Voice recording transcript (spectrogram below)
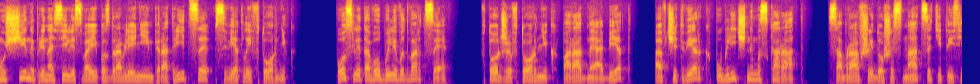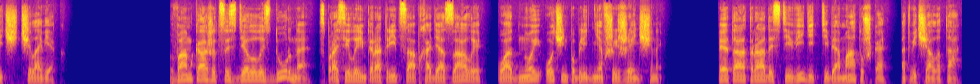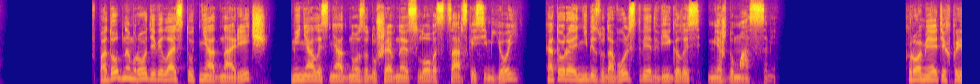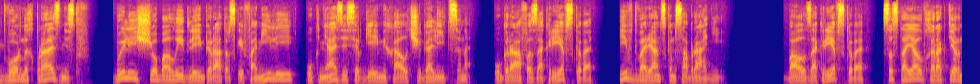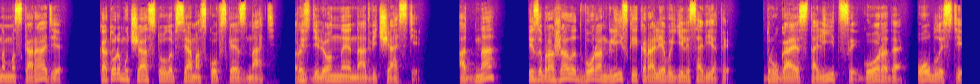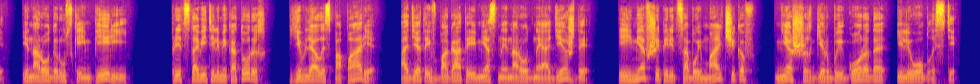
Мужчины приносили свои поздравления императрице в светлый вторник. После того были во дворце. В тот же вторник парадный обед, а в четверг публичный маскарад, собравший до 16 тысяч человек. «Вам, кажется, сделалось дурно?» – спросила императрица, обходя залы у одной очень побледневшей женщины. «Это от радости видеть тебя, матушка», – отвечала та. Подобном роде велась тут не одна речь, менялось не одно задушевное слово с царской семьей, которая не без удовольствия двигалась между массами. Кроме этих придворных празднеств, были еще балы для императорской фамилии у князя Сергея Михайловича Голицына, у графа Закревского и в дворянском собрании. Бал Закревского состоял в характерном маскараде, в котором участвовала вся московская знать, разделенная на две части. Одна изображала двор английской королевы Елисаветы, другая – столицы, города, области и народы Русской империи, представителями которых являлась по паре, одетой в богатые местные народные одежды и имевшей перед собой мальчиков, несших гербы города или области.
